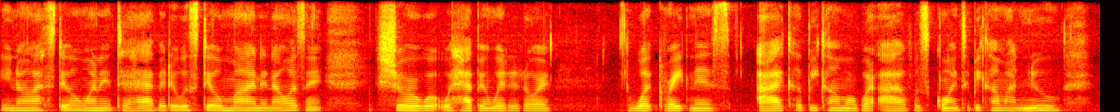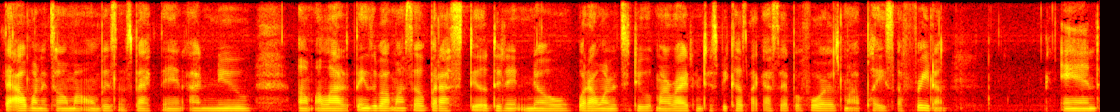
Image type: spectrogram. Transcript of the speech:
You know, I still wanted to have it. It was still mine, and I wasn't sure what would happen with it or what greatness I could become or what I was going to become. I knew that I wanted to own my own business back then. I knew um, a lot of things about myself, but I still didn't know what I wanted to do with my writing just because, like I said before, it was my place of freedom. And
